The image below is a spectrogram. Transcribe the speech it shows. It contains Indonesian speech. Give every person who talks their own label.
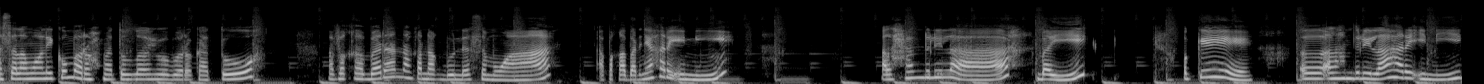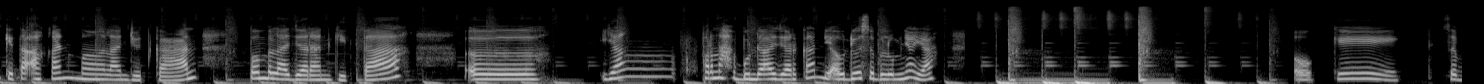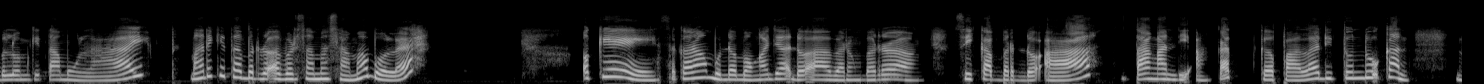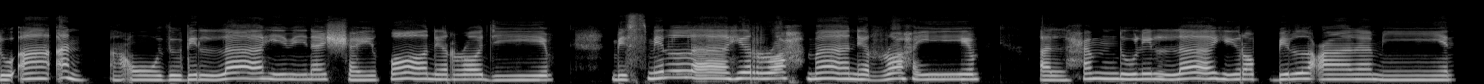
Speaker 1: Assalamualaikum warahmatullahi wabarakatuh. Apa kabar anak-anak bunda semua? Apa kabarnya hari ini? Alhamdulillah, baik. Oke, uh, alhamdulillah hari ini kita akan melanjutkan pembelajaran kita uh, yang pernah bunda ajarkan di audio sebelumnya ya. Oke. Sebelum kita mulai, mari kita berdoa bersama-sama, boleh? Oke, sekarang Bunda mau ngajak doa bareng-bareng. Sikap berdoa, tangan diangkat, kepala ditundukkan. Doaan. A'udzubillahi minasyaitonirrajim. Bismillahirrahmanirrahim. Alhamdulillahi rabbil alamin.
